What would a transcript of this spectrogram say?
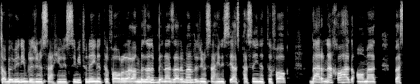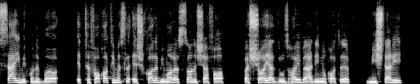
تا ببینیم رژیم صهیونیستی می‌تونه این اتفاق رو رقم بزنه. به نظر من رژیم صهیونیستی از پس این اتفاق بر نخواهد آمد و سعی می‌کنه با اتفاقاتی مثل اشغال بیمارستان شفا و شاید روزهای بعدی نقاط بیشتری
